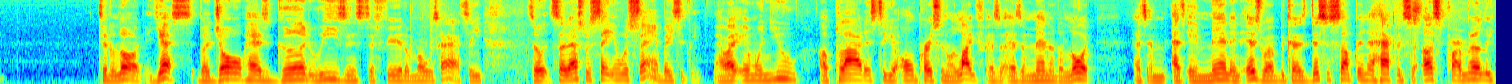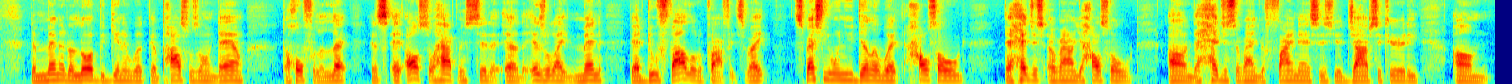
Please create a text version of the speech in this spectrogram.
to the Lord. Yes, but Job has good reasons to fear the Most High. See, so so that's what Satan was saying basically. All right, and when you apply this to your own personal life as a, as a man of the Lord, as a, as a man in Israel, because this is something that happens to us primarily, the men of the Lord, beginning with the apostles on down, the hopeful elect. It's, it also happens to the uh, the Israelite men that do follow the prophets, right? Especially when you're dealing with household, the hedges around your household, um, the hedges around your finances, your job security, um,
